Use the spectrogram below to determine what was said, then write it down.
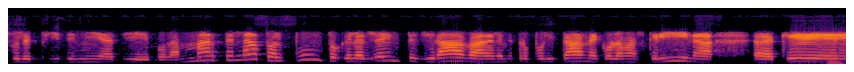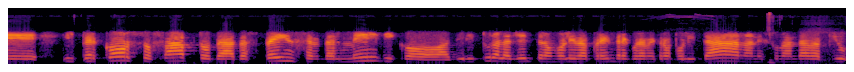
sull'epidemia di Ebola, martellato al punto che la gente girava nelle metropolitane con la mascherina, eh, che il percorso fatto da, da, Spencer, dal medico, addirittura la gente non voleva prendere quella metropolitana, nessuno andava più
